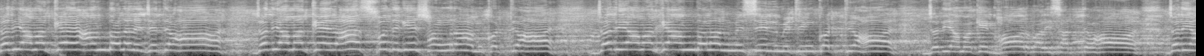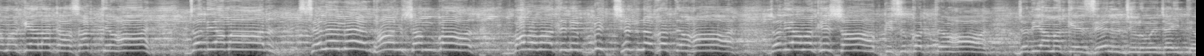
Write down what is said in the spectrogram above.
যদি আমাকে আন্দোলনে যেতে হয়, যদি আমাকে রাজপথে গিয়ে সংগ্রাম করতে হয়, যদি আমাকে আন্দোলন মিছিল মিটিং করতে হয়, যদি আমাকে ঘর বাড়ি ছাড়তে হয়, যদি আমাকে এলাকা ছাড়তে হয়, যদি আমার ছেলে মেয়ে ধন সম্পদ বাবা মা থেকে বিচ্ছিন্ন করতে হয়, যদি আমাকে সব কিছু করতে হয়, যদি আমাকে জেল জুলুমে যাইতে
